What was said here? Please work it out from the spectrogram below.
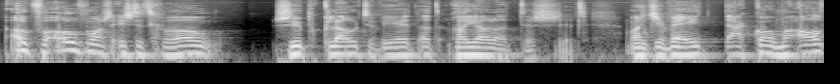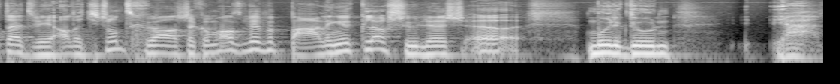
ook voor Overmars is dit gewoon super kloten weer dat Rayola tussen zit. Want je weet, daar komen altijd weer alletjes rond het gras. Daar komen altijd weer bepalingen, clausules, eh, moeilijk doen. Ja, ik,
